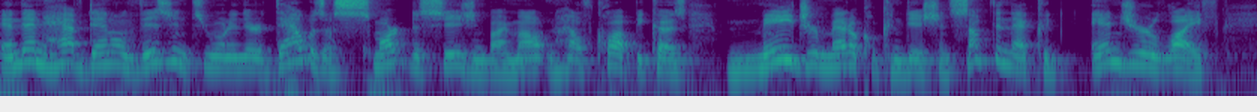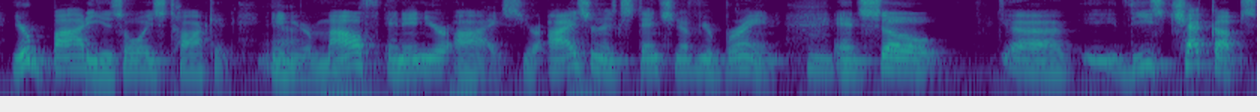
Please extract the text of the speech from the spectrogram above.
and then have dental and vision thrown in there. That was a smart decision by Mountain Health Co-op because major medical conditions, something that could end your life. Your body is always talking yeah. in your mouth and in your eyes. Your eyes are an extension of your brain, mm-hmm. and so uh, these checkups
